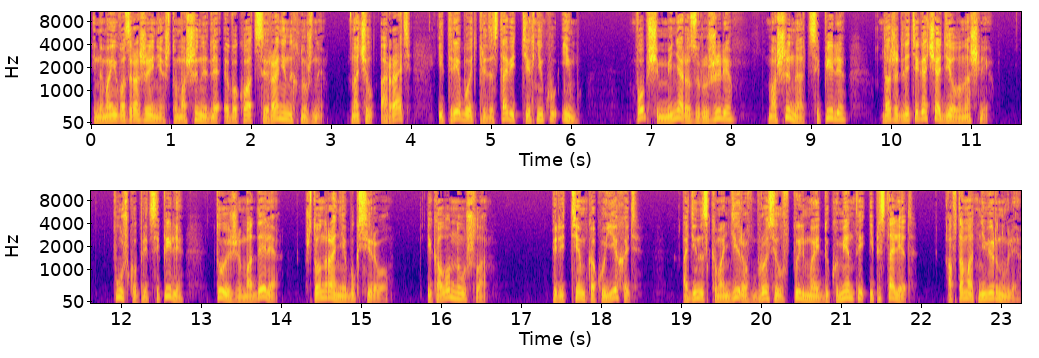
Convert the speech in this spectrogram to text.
И на мои возражения, что машины для эвакуации раненых нужны, начал орать и требовать предоставить технику им. В общем, меня разоружили, машины отцепили, даже для тягача дело нашли. Пушку прицепили той же модели, что он ранее буксировал, и колонна ушла. Перед тем, как уехать, один из командиров бросил в пыль мои документы и пистолет. Автомат не вернули.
